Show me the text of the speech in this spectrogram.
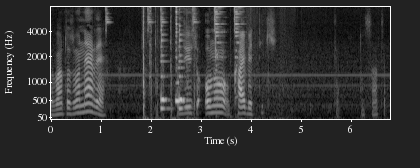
E vardı o zaman nerede? Biz onu kaybettik. Zaten.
